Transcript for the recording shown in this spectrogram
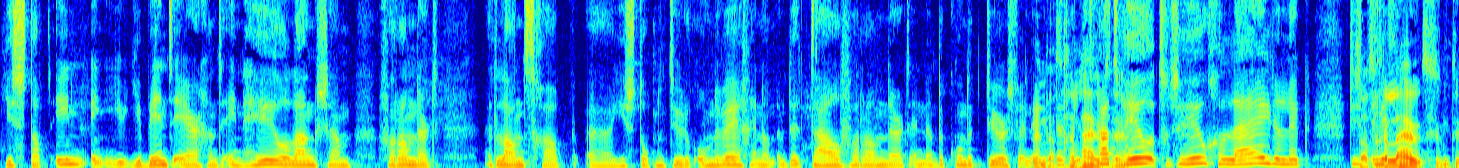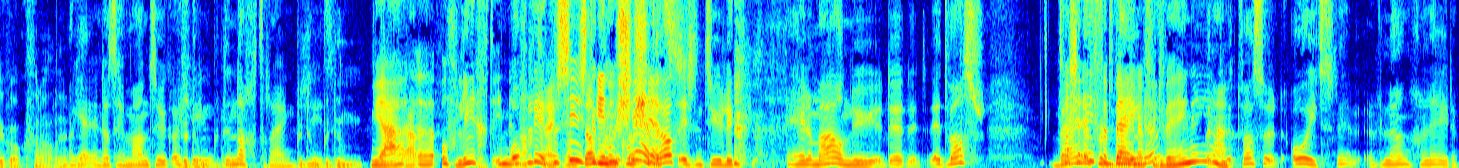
je stapt in en je, je bent ergens. En heel langzaam verandert het landschap. Eh, je stopt natuurlijk onderweg en dan de taal verandert. En dan de conducteurs. En dat het geluid, gaat hè? heel, het is heel geleidelijk. Het is Dat geluid natuurlijk ook vooral. Hè? Oh ja, en dat is helemaal natuurlijk als je Bedoem, in de nachttrein Bedoem. Ja, Ja. eh, of licht in de Of licht, nachttrein, precies. want De in een couchette, dat is natuurlijk helemaal nu. de- de- het was Het was bijna even bijna verdwenen, ja. Het, het was het ooit, hè, lang geleden,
